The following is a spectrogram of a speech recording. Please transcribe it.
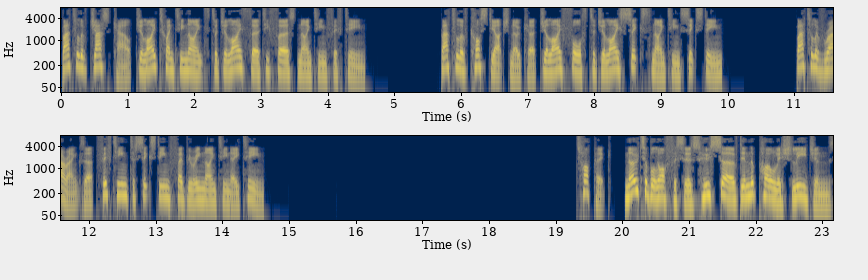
Battle of Jastków July 29 to July 31, 1915 Battle of Kostiuchnówka July 4 to July 6, 1916 Battle of Rarańcza 15 to 16 February 1918 Topic. Notable officers who served in the Polish legions.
